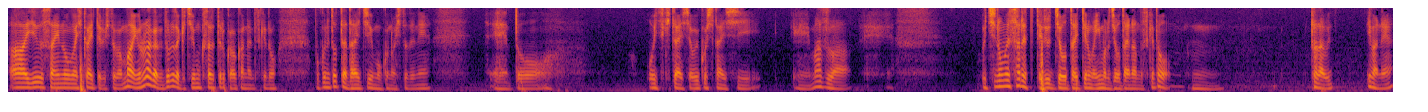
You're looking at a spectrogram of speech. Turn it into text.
ああいう才能が控えてる人がまあ世の中でどれだけ注目されてるか分かんないですけど僕にとっては大注目の人でねえっ、と追いつきたいし追い越したいし、えーまずは、えー打ちのめされてる状態っていうのが今の状態なんですけど、うん、ただ今ね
